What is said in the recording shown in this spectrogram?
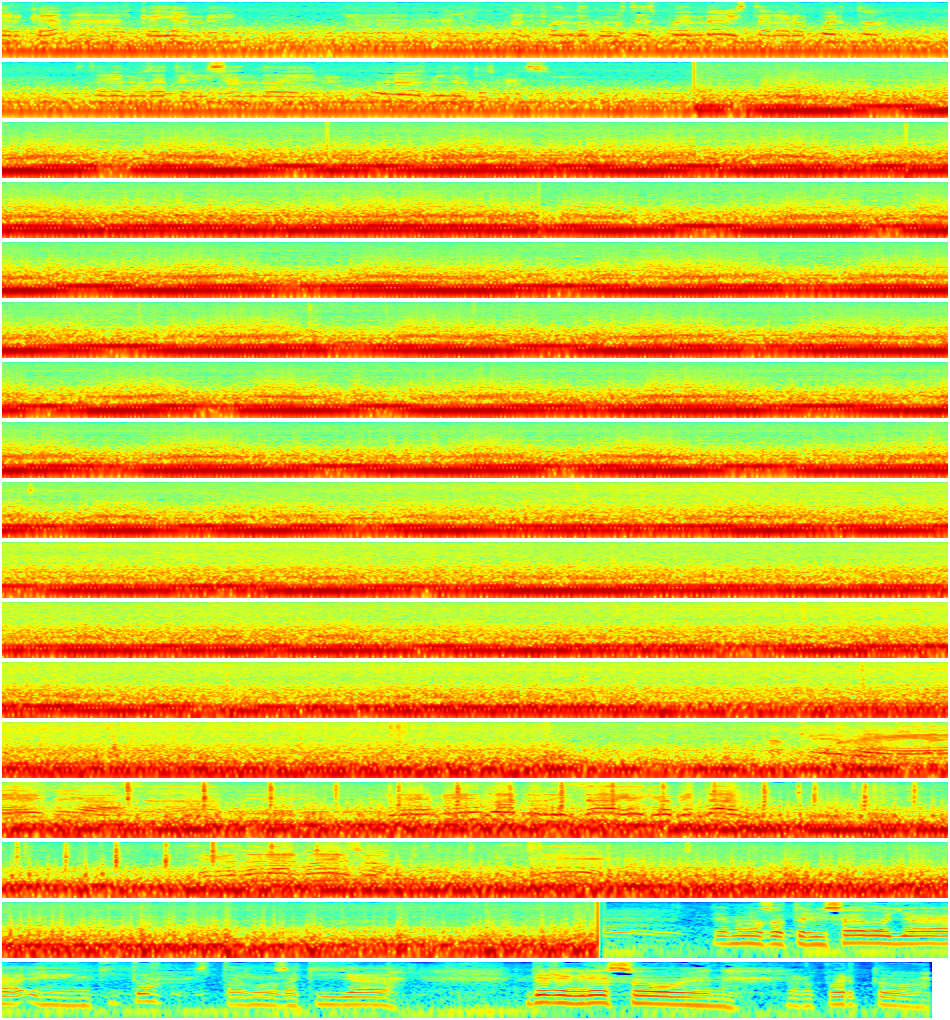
Cerca al Cayambe. Al, al, fondo, como ustedes pueden ver, está el aeropuerto. Estaremos aterrizando en unos minutos más. Aterrizado ya en Quito, estamos aquí ya de regreso en el aeropuerto.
